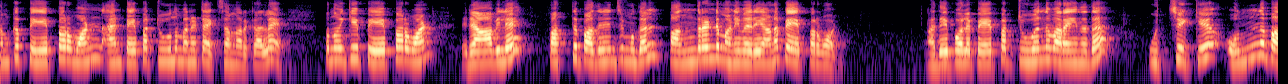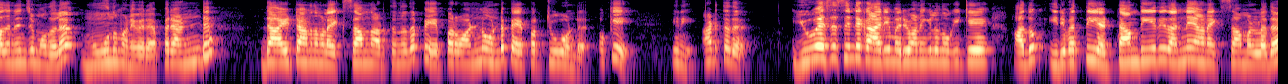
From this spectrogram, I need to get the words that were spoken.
നമുക്ക് paper one and paper two എന്ന് പറഞ്ഞിട്ട് എക്സാം നടക്കുക അല്ലേ? അപ്പോൾ നോക്കി പേപ്പർ വൺ രാവിലെ പത്ത് പതിനഞ്ച് മുതൽ പന്ത്രണ്ട് മണി വരെയാണ് പേപ്പർ വൺ അതേപോലെ പേപ്പർ ടു എന്ന് പറയുന്നത് ഉച്ചയ്ക്ക് ഒന്ന് പതിനഞ്ച് മുതൽ മൂന്ന് മണി വരെ. അപ്പോൾ രണ്ട് ഇതായിട്ടാണ് നമ്മൾ എക്സാം നടത്തുന്നത്. പേപ്പർ വണ്ണും ഉണ്ട് പേപ്പർ ടു ഉണ്ട്. ഓക്കെ ഇനി അടുത്തത് യു എസ് എസിന്റെ കാര്യം വരുവാണെങ്കിൽ നോക്കിക്കേ അതും ഇരുപത്തി എട്ടാം തീയതി തന്നെയാണ് എക്സാം ഉള്ളത്.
